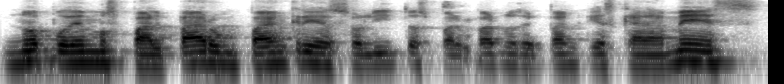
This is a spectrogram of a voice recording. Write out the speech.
no podemos palpar un páncreas solitos, palparnos el páncreas cada mes.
